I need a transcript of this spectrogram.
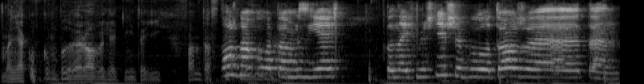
maniaków komputerowych, jak i takich fantastycznych. Można było tam zjeść. To najśmieszniejsze było to, że ten.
